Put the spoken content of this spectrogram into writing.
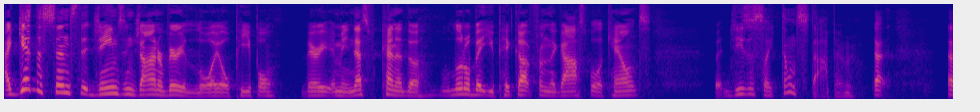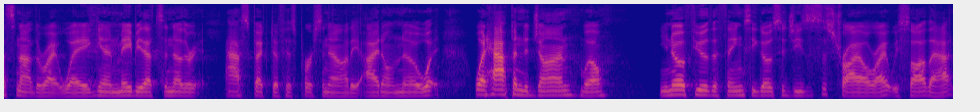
I get the sense that James and John are very loyal people very, I mean, that's kind of the little bit you pick up from the gospel accounts. But Jesus, like, don't stop him. That, that's not the right way. Again, maybe that's another aspect of his personality. I don't know. What, what happened to John? Well, You know a few of the things. He goes to Jesus' trial, right? We saw that.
